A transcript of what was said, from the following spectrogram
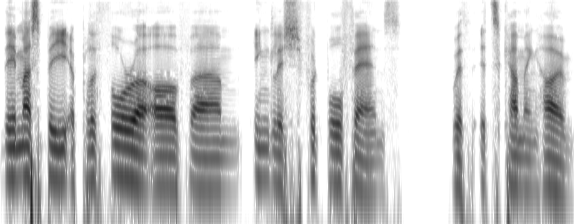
there must be a plethora of um, English football fans with It's Coming Home.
